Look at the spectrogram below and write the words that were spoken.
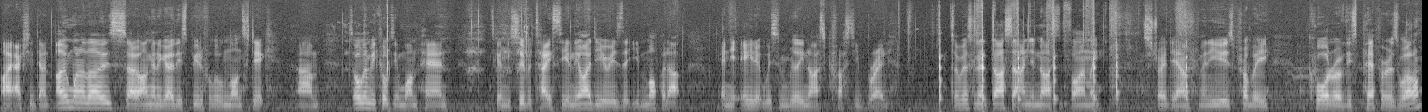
I actually don't own one of those, so I'm going to go this beautiful little non-stick. Um, it's all going to be cooked in one pan. It's going to be super tasty, and the idea is that you mop it up and you eat it with some really nice crusty bread. So we're just going to dice that onion nice and finely, straight down. I'm to use probably a quarter of this pepper as well.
